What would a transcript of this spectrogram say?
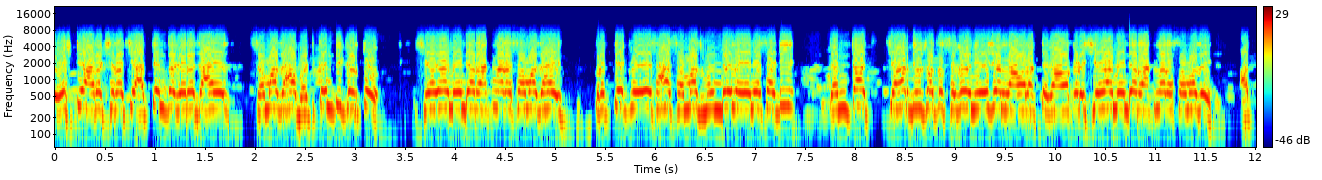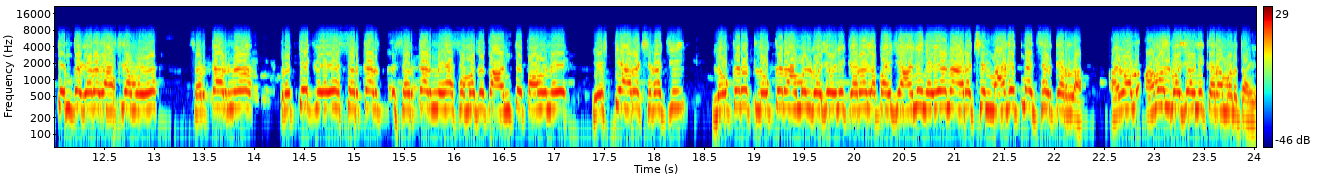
एसटी आरक्षणाची अत्यंत गरज आहे. समाज हा भटकंती करतो. शेळ्या मेंढ्या राखणारा समाज आहे. प्रत्येक वेळेस हा समाज मुंबईला येण्यासाठी त्यांचा चार दिवसाचं सगळं नियोजन लावावं लागतं. गावाकडे शेळ्या मेंढ्या राखणारा समाज आहे. अत्यंत गरज असल्यामुळं सरकारनं प्रत्येक वेळेस सरकार सरकारनं या समाजाचा अंत पाहू नये. एसटी आरक्षणाची लवकरात लवकर अंमलबजावणी करायला पाहिजे. आम्ही नव्यानं आरक्षण मागत नाहीत सरकारला. अंमलबजावणी करा म्हणत आहे.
